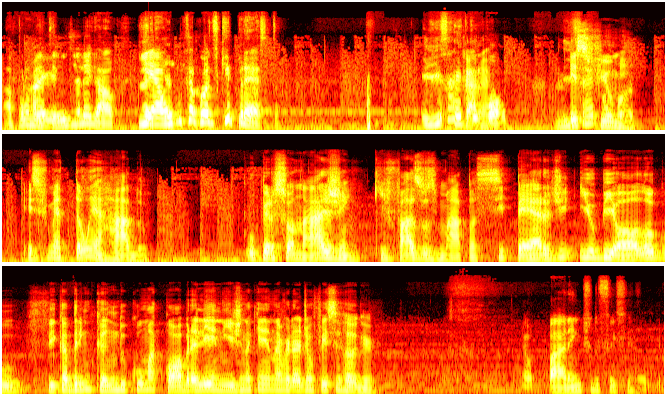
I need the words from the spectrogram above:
A Prometheus é legal. E aí é a única coisa que presta. E isso a gente Cara, a Esse filme, esse filme é tão errado. O personagem que faz os mapas se perde e o biólogo fica brincando com uma cobra alienígena que na verdade é um facehugger. É o parente do facehugger.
